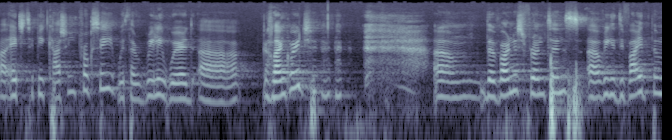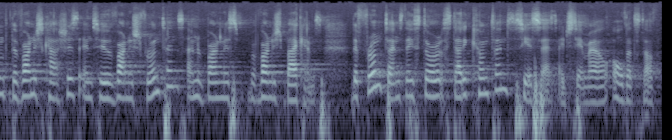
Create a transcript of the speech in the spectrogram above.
HTTP uh, caching proxy with a really weird language. Um, the varnish frontends, we divide them, the varnish caches into varnish frontends and varnish, varnish backends. The frontends, they store static content, CSS, HTML, all that stuff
